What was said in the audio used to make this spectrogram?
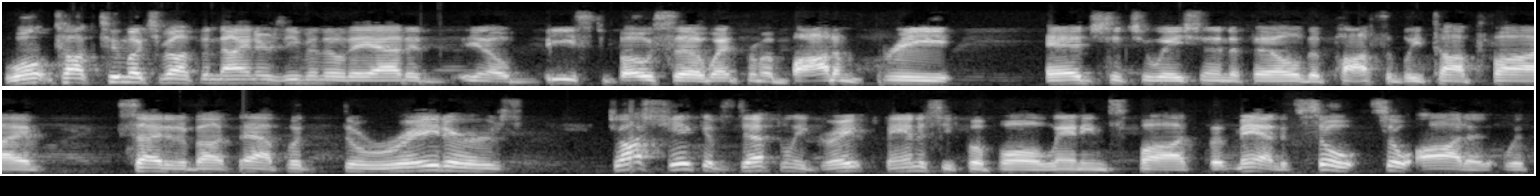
Won't talk too much about the Niners, even though they added, you know, Beast Bosa went from a bottom three edge situation in NFL to possibly top five. Excited about that. But the Raiders, Josh Jacobs definitely great fantasy football landing spot, but man, it's so so odd with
